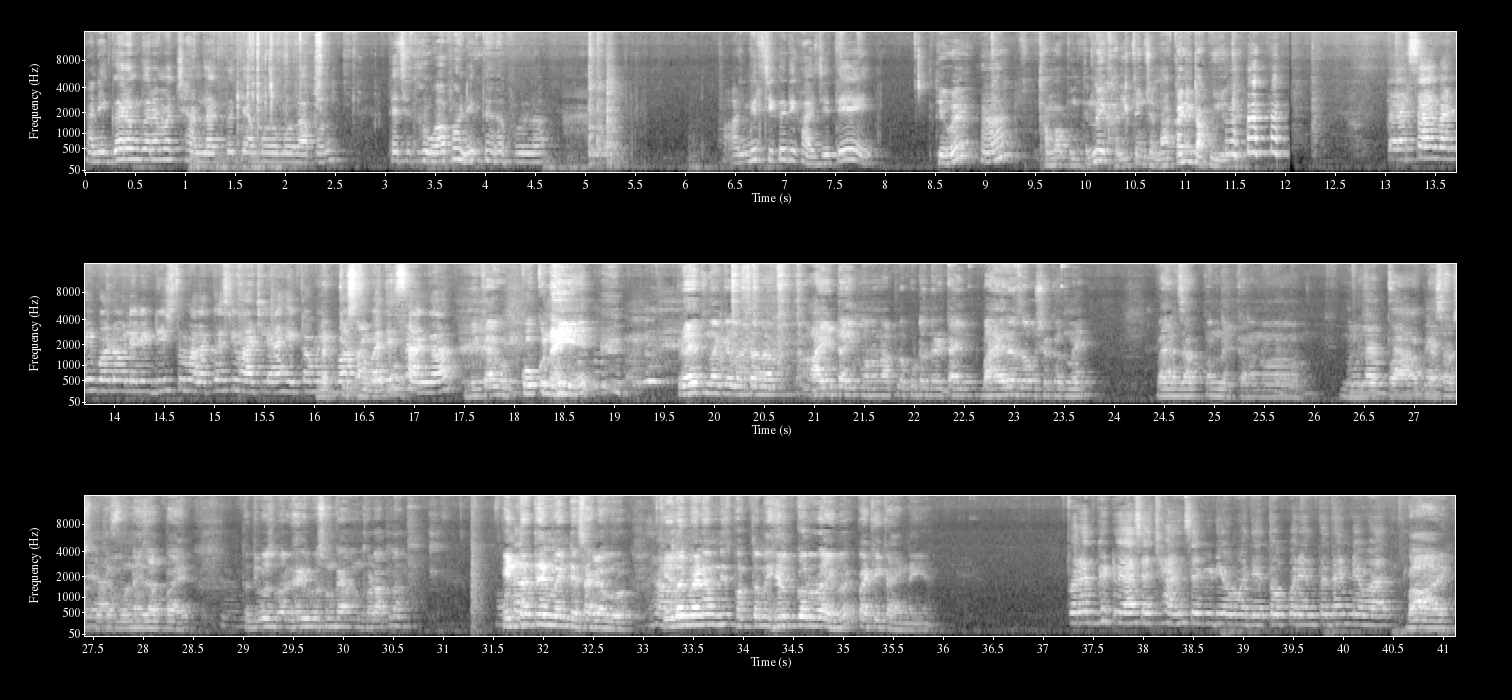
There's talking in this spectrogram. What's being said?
आणि गरम गरमच छान लागतं त्यामुळं मग आपण त्याच्यातून वाफा निघतं ना पूर्ण आणि मिरची कधी खायची ते? हा? थांबा पण ते नाही खाली त्यांच्या नाकाने टाकू तर साहेबांनी बनवलेली डिश तुम्हाला कशी वाटली आहे कमेंट बॉक्स. मध्ये सांगा. मी काय कोक नाहीये. प्रयत्न केला चला आहे टाइम म्हणून आपलं कुठेतरी टाइम बाहेर जाऊ शकत नाही. बाहेर जात पण नाही कारण मुलीचा मुलांचा पा- अभ्यास अभ्यास ते असतो त्यामुळे. नाही जात बाहेर तर दिवसभर घरी बसून काय म्हणून थोडं आपलं? एंटरटेनमेंट आहे सगळ्याबरोबर. केलं मॅडमनी फक्त मी हेल्प करू राहिलोय बाकी काही नाहीये. परत भेटूया अशा छानशा व्हिडिओमध्ये. तोपर्यंत धन्यवाद. बाय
